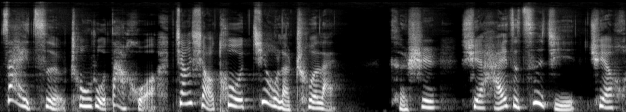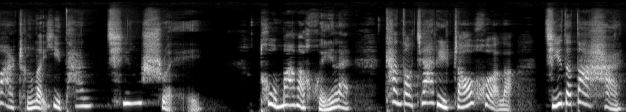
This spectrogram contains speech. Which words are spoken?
再次冲入大火，将小兔救了出来。可是雪孩子自己却化成了一滩清水。兔妈妈回来，看到家里着火了，急得大喊：“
